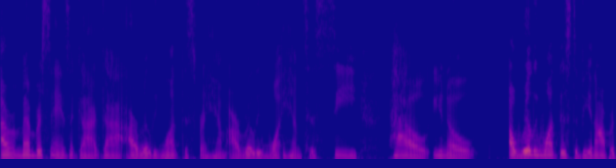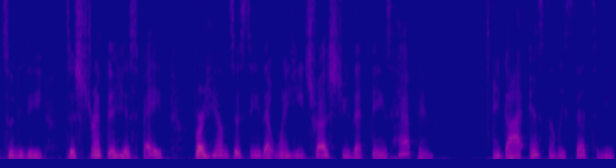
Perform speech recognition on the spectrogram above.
I remember saying to God, God, I really want this for him. I really want him to see how, you know, I really want this to be an opportunity to strengthen his faith, for him to see that when he trusts you that things happen. And God instantly said to me,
